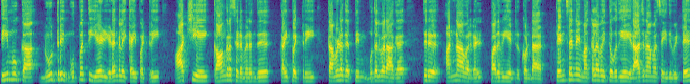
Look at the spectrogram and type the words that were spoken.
திமுக நூற்றி முப்பத்தி ஏழு இடங்களை கைப்பற்றி ஆட்சியை காங்கிரசிடமிருந்து கைப்பற்றி தமிழகத்தின் முதல்வராக திரு அண்ணா அவர்கள் பதவியேற்றுக் கொண்டார். தென்சென்னை மக்களவை தொகுதியை ராஜினாமா செய்துவிட்டு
